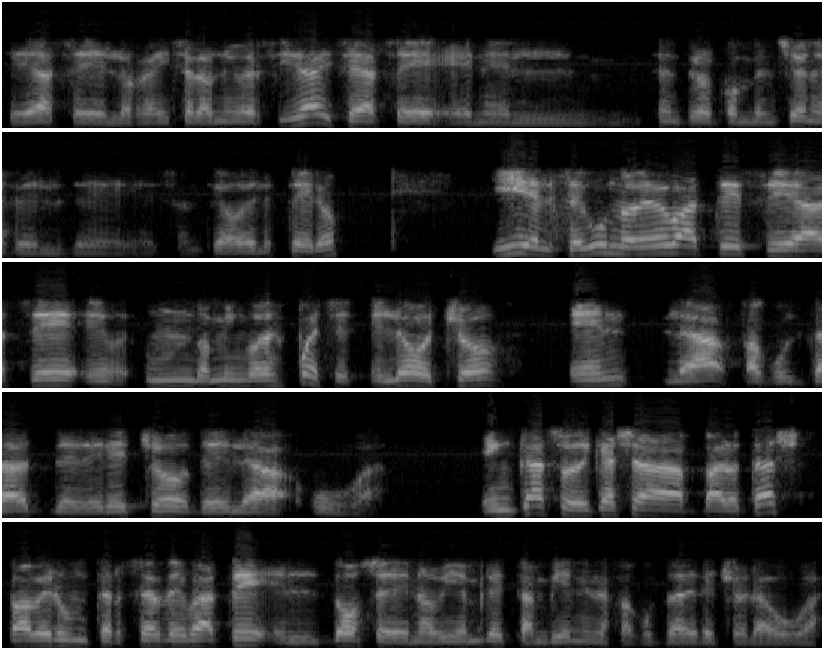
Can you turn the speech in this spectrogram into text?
se hace, lo organiza la universidad y se hace en el centro de convenciones de Santiago del Estero. Y el segundo debate se hace eh, un domingo después, el 8, en la Facultad de Derecho de la UBA. En caso de que haya balotage, va a haber un tercer debate el 12 de noviembre también en la Facultad de Derecho de la UBA.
